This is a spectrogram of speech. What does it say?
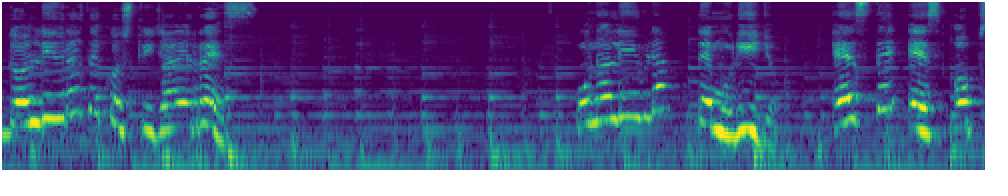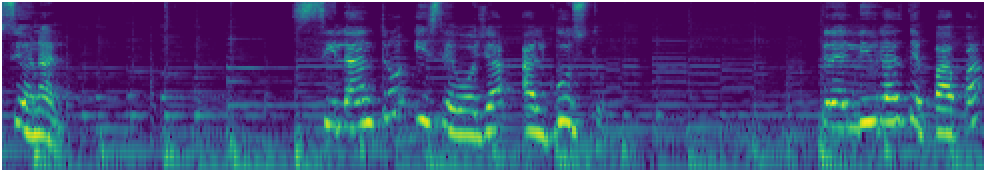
2 libras de costilla de res, 1 libra de murillo, este es opcional, cilantro y cebolla al gusto, 3 libras de papa,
